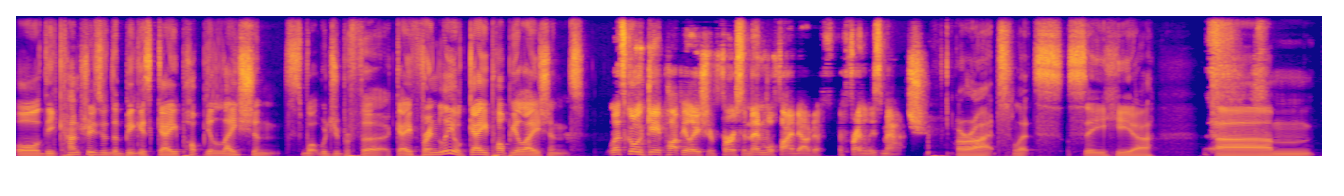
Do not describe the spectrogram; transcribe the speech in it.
or the countries with the biggest gay populations. What would you prefer, gay-friendly or gay populations? Let's go with gay population first, and then we'll find out if the friendlies match. All right, let's see here. Um,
